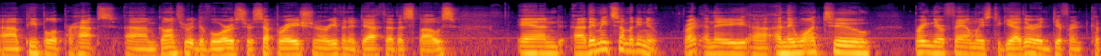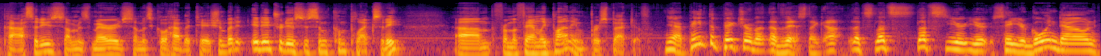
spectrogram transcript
uh, people have perhaps um, gone through a divorce or separation or even a death of a spouse, and uh, they meet somebody new, right? And they uh, and they want to bring their families together in different capacities. Some is marriage, some is cohabitation, but it, it introduces some complexity um, from a family planning perspective. Yeah, paint the picture of, of this. Like, uh, let's let's let's you're, you're, say you're going down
